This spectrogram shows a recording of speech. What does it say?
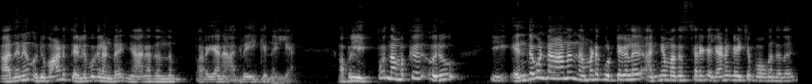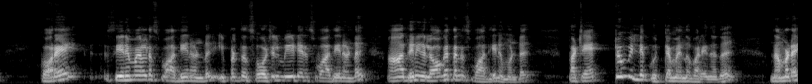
അതിന് ഒരുപാട് തെളിവുകളുണ്ട്. ഞാനതൊന്നും പറയാൻ ആഗ്രഹിക്കുന്നില്ല. അപ്പോൾ ഇപ്പോൾ നമുക്ക് ഒരു ഈ എന്തുകൊണ്ടാണ് നമ്മുടെ കുട്ടികൾ അന്യമതസ്ഥരെ കല്യാണം കഴിച്ച് പോകുന്നത്? കുറേ സിനിമകളുടെ സ്വാധീനമുണ്ട് ഇപ്പോഴത്തെ സോഷ്യൽ മീഡിയയുടെ സ്വാധീനമുണ്ട് ആധുനിക ലോകത്തിന്റെ സ്വാധീനമുണ്ട്. പക്ഷേ ഏറ്റവും വലിയ കുറ്റം എന്ന് പറയുന്നത് നമ്മുടെ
